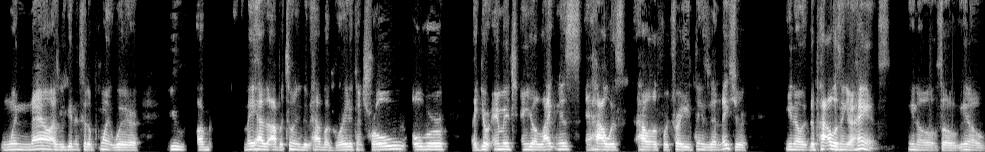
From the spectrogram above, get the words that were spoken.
when now, as we get into the point where you are, may have the opportunity to have a greater control over like your image and your likeness and how it's how it's portrayed, things of that nature you know the power's in your hands you know so you know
